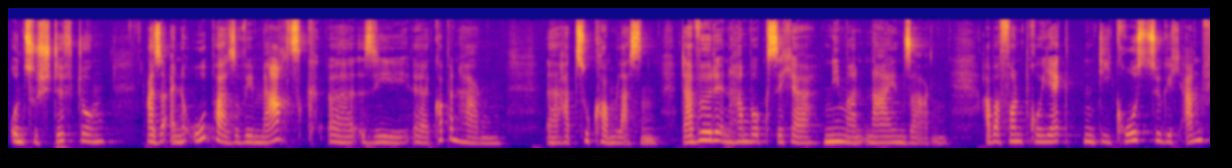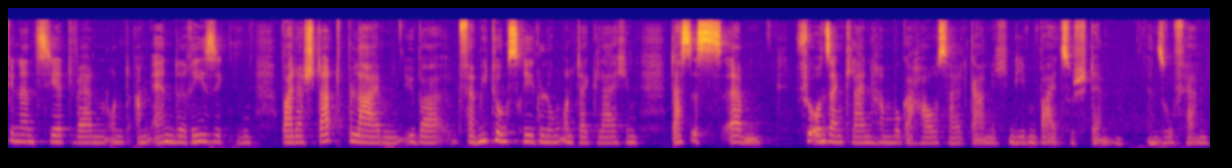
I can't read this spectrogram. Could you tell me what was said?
Und zu Stiftungen, also eine Oper, so wie Maersk äh, sie äh, Kopenhagen äh, hat zukommen lassen, da würde in Hamburg sicher niemand Nein sagen. Aber von Projekten, die großzügig anfinanziert werden und am Ende Risiken bei der Stadt bleiben über Vermietungsregelungen und dergleichen, das ist ähm, für unseren kleinen Hamburger Haushalt gar nicht nebenbei zu stemmen. Insofern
